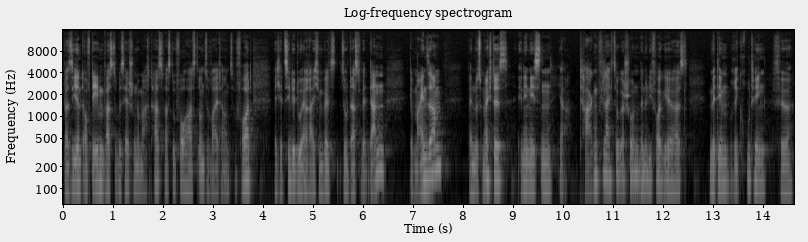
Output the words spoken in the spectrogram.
basierend auf dem, was du bisher schon gemacht hast, was du vorhast und so weiter und so fort, welche Ziele du erreichen willst, sodass wir dann gemeinsam, wenn du es möchtest, in den nächsten ja, Tagen vielleicht sogar schon, wenn du die Folge hier hörst, mit dem Recruiting für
